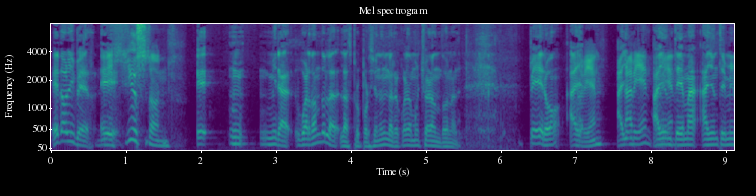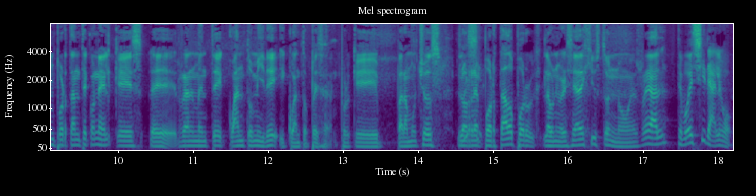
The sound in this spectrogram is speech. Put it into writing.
Ed Oliver. De eh, Houston. Eh, mira, guardando las proporciones me recuerda mucho a Aaron Donald. Pero hay, hay, un, tema, hay un tema importante con él que es eh, realmente cuánto mide y cuánto pesa, porque para muchos lo reportado por la Universidad de Houston no es real. Te voy a decir algo,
